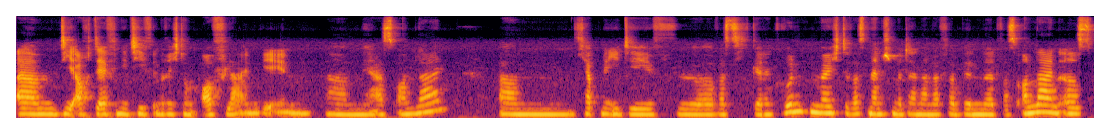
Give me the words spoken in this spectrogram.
ähm, die auch definitiv in Richtung Offline gehen, ähm, mehr als online. Ähm, ich habe eine Idee für, was ich gerne gründen möchte, was Menschen miteinander verbindet, was online ist.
